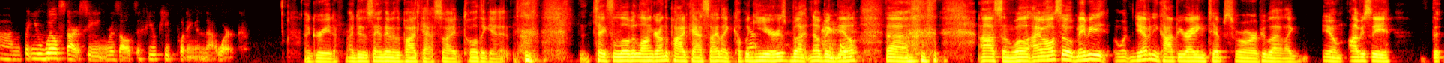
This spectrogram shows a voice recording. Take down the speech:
um, but you will start seeing results if you keep putting in that work Agreed. I do the same thing with the podcast, so I totally get it. it takes a little bit longer on the podcast side, like a couple yep. years, but no big deal. uh, awesome. Well, I also maybe do you have any copywriting tips for people that like you know obviously that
